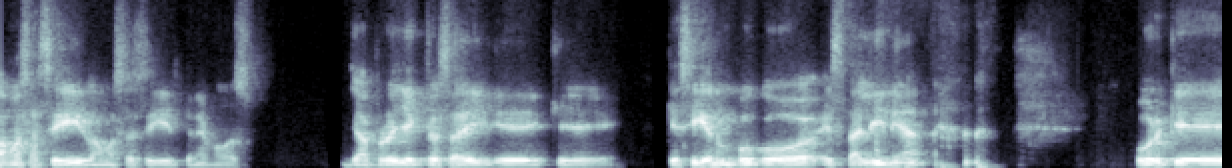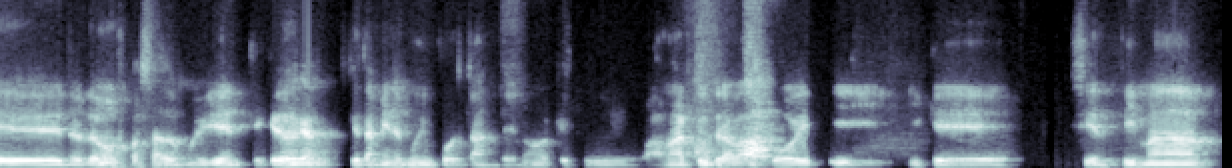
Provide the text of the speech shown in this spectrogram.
vamos a seguir, vamos a seguir. Tenemos ya proyectos ahí que, que siguen un poco esta línea porque nos lo hemos pasado muy bien, que creo que, también es muy importante, ¿no? Que tu, amar tu trabajo y, que si encima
